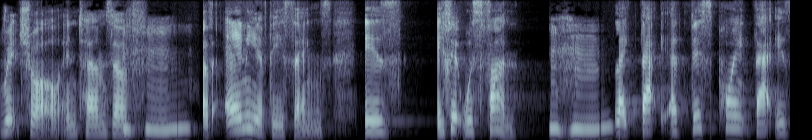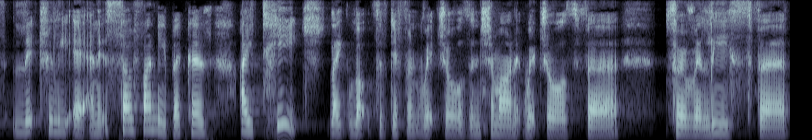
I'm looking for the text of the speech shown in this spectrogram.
ritual, in terms of Mm-hmm. of any of these things, is if it was fun. Mm-hmm. Like that at this point, that is literally it. And it's so funny because I teach like lots of different rituals and shamanic rituals for for release, for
